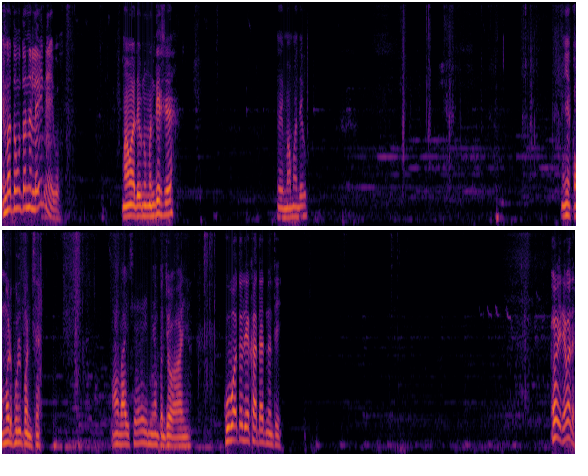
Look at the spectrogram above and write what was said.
એમાં તો હું તને લઈને આવ્યો. મામાદેવનું મંદિર છે. જય મામાદેવ. અહીંયા કમળ ફૂલ પણ છે. હા ભાઈ છે, અહીંયા પણ જો અહીંયા. કૂવા તો દેખાતા જ નથી. ઓય, રેવા દે.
